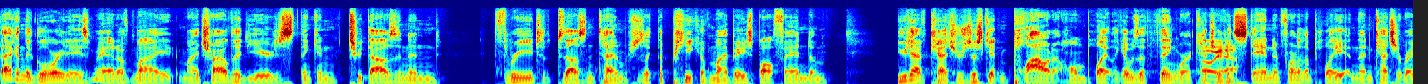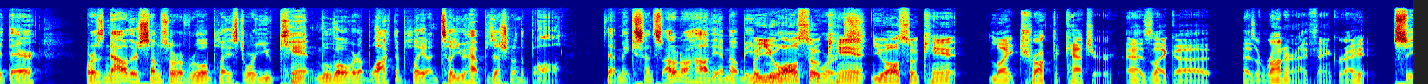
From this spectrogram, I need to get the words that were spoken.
back in the glory days, man, of my my childhood years, thinking 2003 to 2010, which is like the peak of my baseball fandom you'd have catchers just getting plowed at home plate. Like it was a thing where a catcher oh, yeah. could stand in front of the plate and then catch it right there. Whereas now there's some sort of rule in place to where you can't move over to block the plate until you have possession of the ball. If that makes sense. So I don't know how the MLB. But you also works. can't. You also can't like truck the catcher as like a as a runner. I think right. So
